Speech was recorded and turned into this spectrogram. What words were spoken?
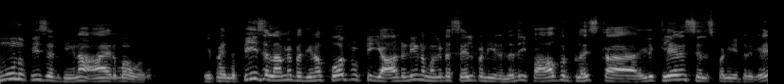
மூணு பீஸ் எடுத்தீங்கன்னா ஆயிரம் ரூபாய் வரும். இப்போ இந்த பீஸ் எல்லாமே பார்த்தீங்கன்னா ஃபோர் ஃபிஃப்டிக்கு ஆல்ரெடி நம்ம கிட்ட சேல் பண்ணியிருந்தது. இப்போ ஆஃபர் ப்ரைஸ் இது கிளியரன்ஸ் சேல்ஸ் பண்ணிட்டு இருக்கு.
